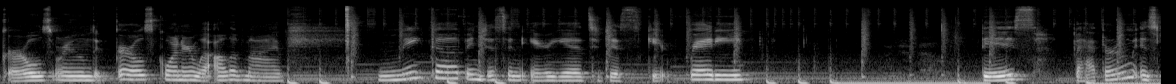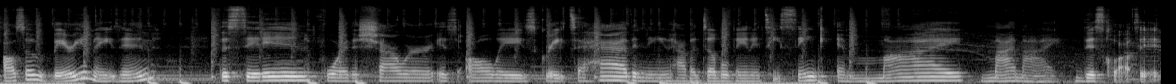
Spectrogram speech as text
girls' room, the girls' corner with all of my makeup and just an area to just get ready. This bathroom is also very amazing. The sit-in for the shower is always great to have. And then you have a double vanity sink. And my, my, my, this closet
